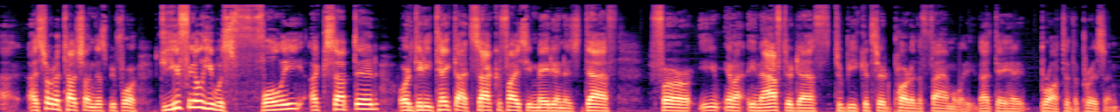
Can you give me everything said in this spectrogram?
I, I sort of touched on this before. Do you feel he was fully accepted, or did he take that sacrifice he made in his death for you know in after death to be considered part of the family that they had brought to the prison?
